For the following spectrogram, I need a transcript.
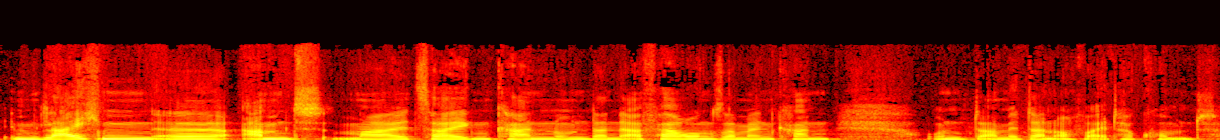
im gleichen äh, Amt mal zeigen kann, um dann Erfahrung sammeln kann und damit dann auch weiterkommt.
